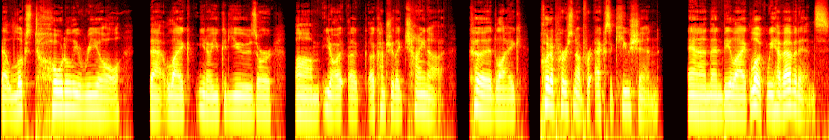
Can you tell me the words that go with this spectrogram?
that looks totally real that like you know you could use or um you know a, a, country like china could like put a person up for execution and then be like look we have evidence.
